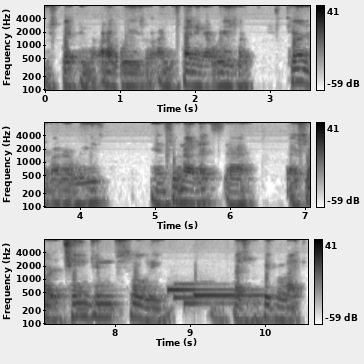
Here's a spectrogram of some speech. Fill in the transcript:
respecting our ways or understanding our ways or caring about our ways. And so now that's uh, uh, sort of changing slowly, especially people like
